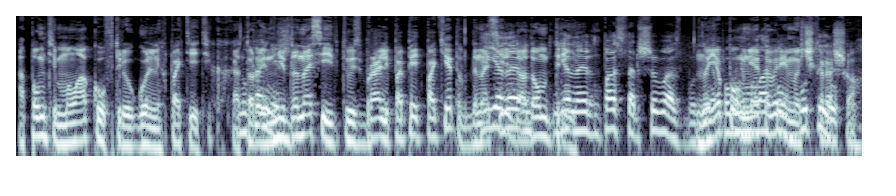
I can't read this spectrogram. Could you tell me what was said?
А помните молоко в треугольных пакетиках, которые не Ну, конечно. доносили, то есть брали по 5 пакетов, доносили я, до наверное, дома 3. Я, наверное, постарше вас буду. Но я, помню, это молоко в время очень хорошо.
